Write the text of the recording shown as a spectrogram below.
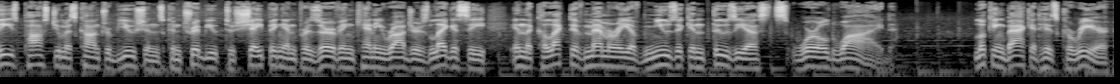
These posthumous contributions contribute to shaping and preserving Kenny Rogers' legacy in the collective memory of music enthusiasts worldwide. Looking back at his career,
